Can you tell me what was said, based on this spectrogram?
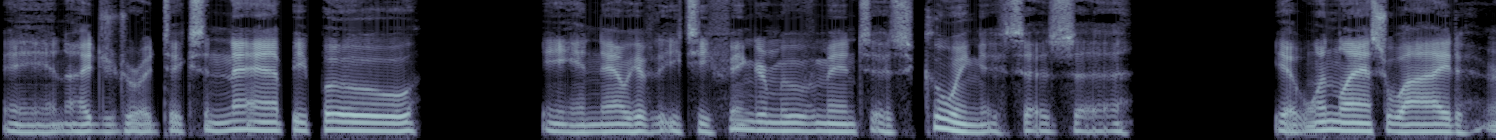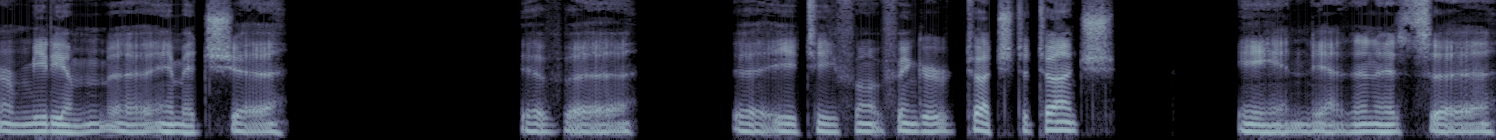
and Hydrodroid takes a nappy poo. And now we have the ET finger movement. It's cooing. It says, uh, yeah, one last wide or medium uh, image uh, of uh, uh, f- finger touch to touch. And yeah, then it's uh,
